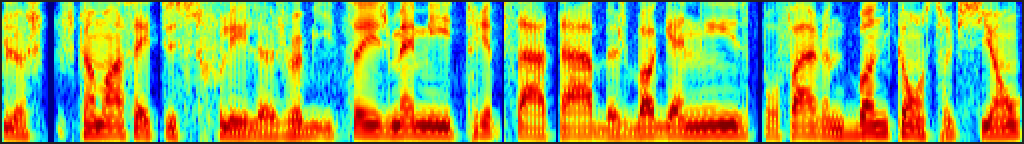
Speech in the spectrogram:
là, je, commence à être essoufflé. Là. Je, je mets mes trips à la table, je m'organise pour faire une bonne construction.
